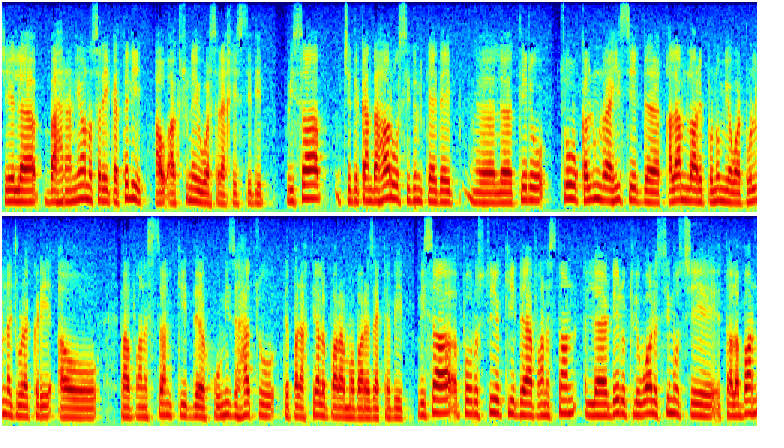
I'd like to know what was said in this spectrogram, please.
چې له بهرنیانو سره یې کتلي او عکسونه یې ورسره اخیستي دي. ویسا چې د کندهار اوسیدونکی دی، له تیرو څو کلونو راهیسې د قلم لارې په نوم یوه ټولنه جوړه کړې او په افغانستان کې د ښوونیزو هڅو د پراختیا لپاره مبارزه کوي. ویسا په وروستیو کې د افغانستان له ډیرو کلیوالو سیمو چې طالبان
